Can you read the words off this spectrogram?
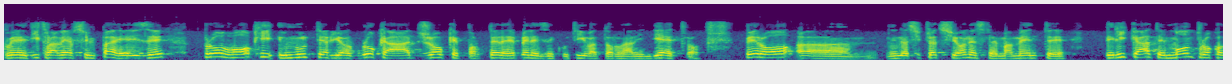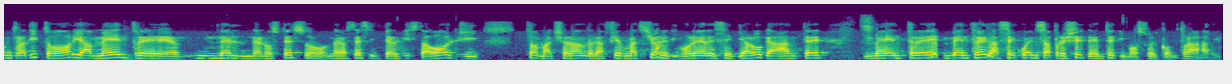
eh, di traverso il paese provochi un ulteriore bloccaggio che porterebbe l'esecutivo a tornare indietro. Però eh, in una situazione estremamente delicata e molto contraddittoria, mentre nel, stesso, nella stessa intervista oggi insomma, c'erano delle affermazioni di voler essere dialogante, mentre, mentre, la sequenza precedente dimostra il contrario.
